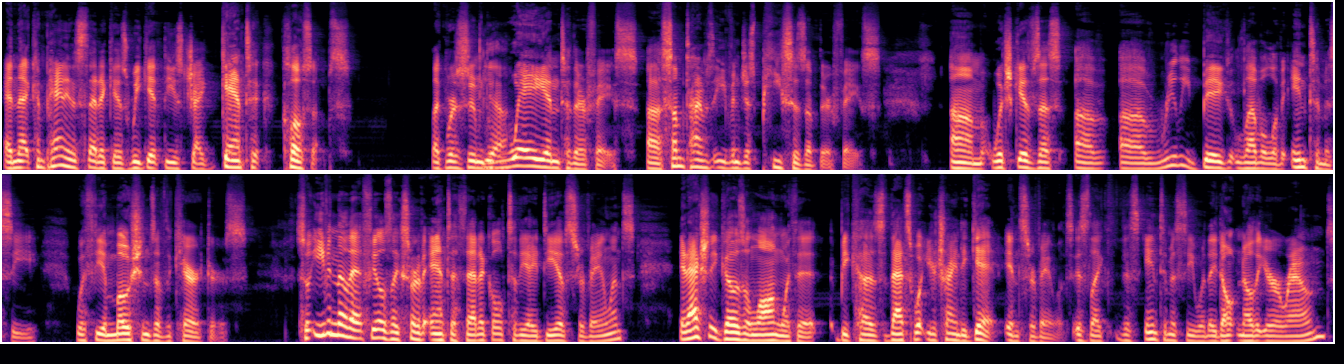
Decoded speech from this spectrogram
and that companion aesthetic is we get these gigantic close-ups like we're zoomed Yeah. way into their face uh, sometimes even just pieces of their face um, which gives us a, a really big level of intimacy with the emotions of the characters so even though that feels like sort of antithetical to the idea of surveillance it actually goes along with it because that's what you're trying to get in surveillance is like this intimacy where they don't know that you're around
